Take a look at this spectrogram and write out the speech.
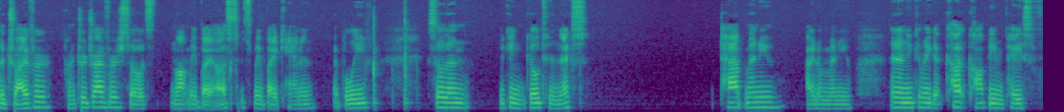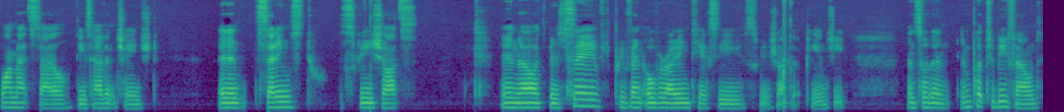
the driver, printer driver, so it's not made by us, it's made by Canon, I believe. So then we can go to the next tab menu, item menu, and then you can make it cut, copy, and paste, format, style. These haven't changed. And then settings, screenshots. And now it's been saved, prevent overwriting txe screenshot.png. And so then input to be found.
